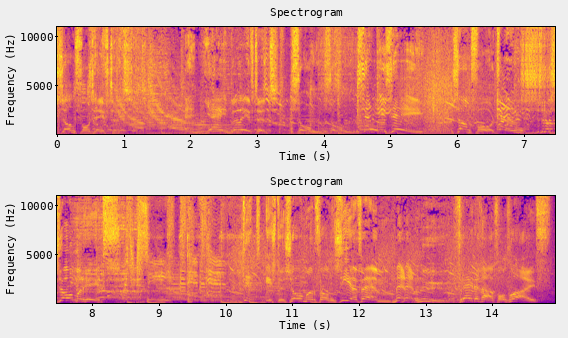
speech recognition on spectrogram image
Zandvoort heeft het. En jij beleeft het. Zon. Zon. Zee. Zee. Zandvoort. Een zomerhit. Dit is de zomer van ZFM. Met nu. Vrijdagavond live.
